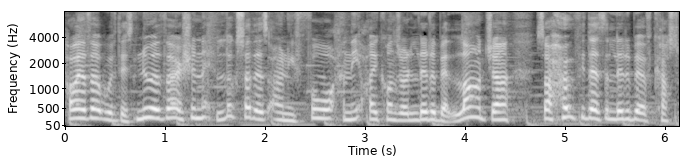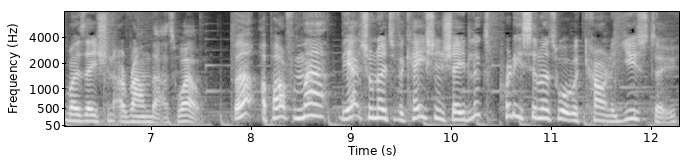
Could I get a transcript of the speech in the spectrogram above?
however with this newer version it looks like there's only 4 and the icons are a little bit larger so hopefully there's a little bit of customization around that as well. But apart from that, the actual notification shade looks pretty similar to what we're currently used to,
